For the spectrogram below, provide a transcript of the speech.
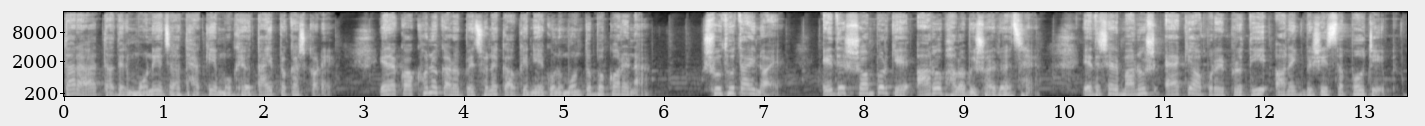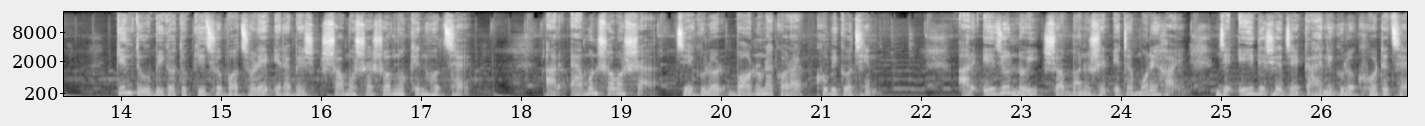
তারা তাদের মনে যা থাকে মুখেও তাই প্রকাশ করে। এরা কখনো কারও পেছনে কাউকে নিয়ে কোনো মন্তব্য করে না। শুধু তাই নয়, এদের সম্পর্কে আরও ভালো বিষয় রয়েছে। এদেশের মানুষ একে অপরের প্রতি অনেক বেশি সাপোর্টিভ কিন্তু বিগত কিছু বছরে এরা বেশ সমস্যার সম্মুখীন হচ্ছে। আর এমন সমস্যা যেগুলোর বর্ণনা করা খুবই কঠিন। আর এজন্যই সব মানুষের এটা মনে হয় যে এই দেশে যে কাহিনীগুলো ঘটেছে,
